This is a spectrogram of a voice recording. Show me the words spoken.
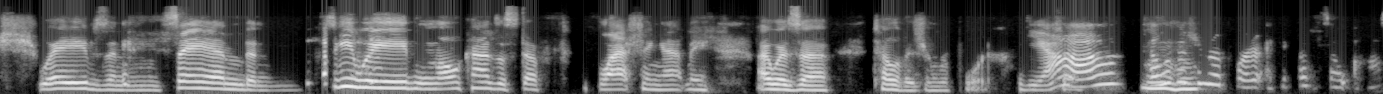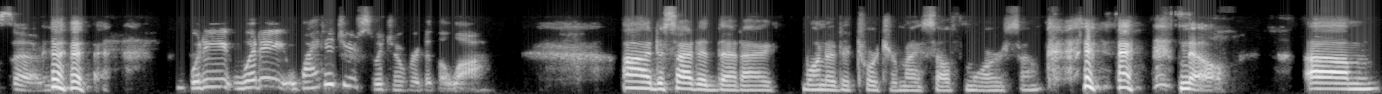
psh, waves and sand and seaweed and all kinds of stuff flashing at me." I was a television reporter. Yeah, mm-hmm. television reporter. I think that's so awesome. what do you? What do you? Why did you switch over to the law? I decided that I wanted to torture myself more. So, no, um,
